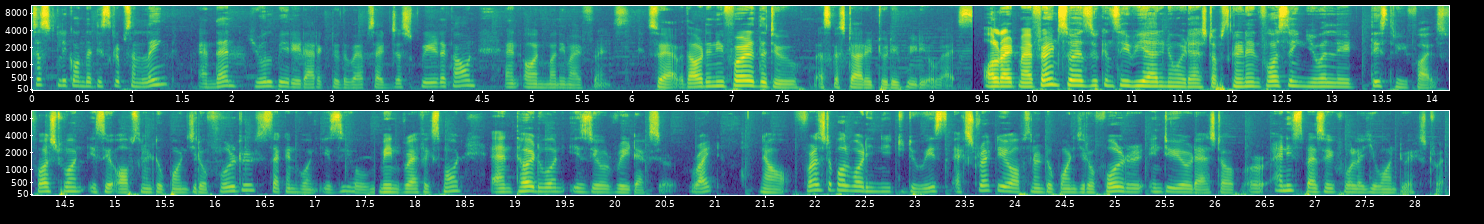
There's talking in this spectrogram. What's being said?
just click on the description link and then you will be redirected to the website. Just create account and earn money my friends. So yeah, without any further ado, let's get started to the video guys. Alright my friends, so as you can see we are in our desktop screen and first thing you will need these three files. First one is your optional 2.0 folder, second one is your main graphics mod and third one is your retexture, right? Now, first of all, what you need to do is extract your optional 2.0 folder into your desktop or any specific folder you want to extract.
